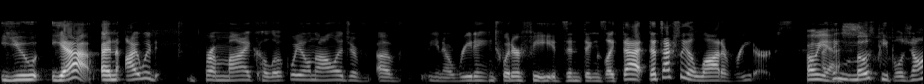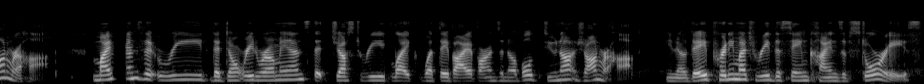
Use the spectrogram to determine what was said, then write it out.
you yeah and i would from my colloquial knowledge of of you know reading twitter feeds and things like that that's actually a lot of readers Oh yeah I think most people genre hop. My friends that read that don't read romance, that just read like what they buy at Barnes and Noble, do not genre hop. You know, they pretty much read the same kinds of stories.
